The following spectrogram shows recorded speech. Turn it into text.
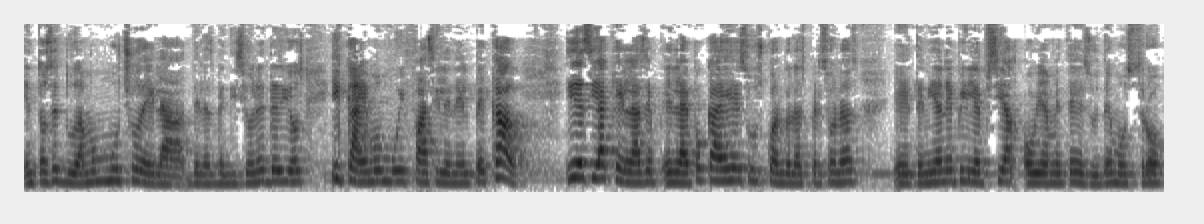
Entonces, dudamos mucho de, la, de las bendiciones de Dios y caemos muy fácil en el pecado. Y decía que en la, en la época de Jesús, cuando las personas eh, tenían epilepsia, obviamente Jesús demostró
